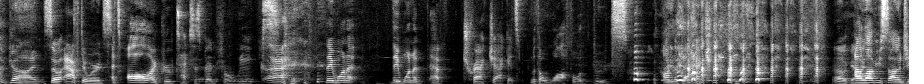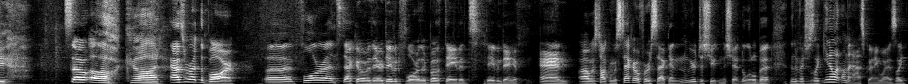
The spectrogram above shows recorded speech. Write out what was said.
Oh God. So afterwards, That's all our group text has been for weeks. they want to, they want to have track jackets with a waffle with boots on the back. oh god, I love you, Sanji. So Oh God. as we're at the bar, uh, Flora and Stecco are there. David and Flora, they're both Davids, Dave and Dave. And I was talking with Stecco for a second, and we were just shooting the shit a little bit. Then eventually, was like, you know what? I'm gonna ask you anyway. I was like,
